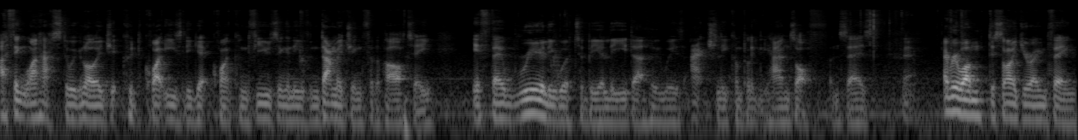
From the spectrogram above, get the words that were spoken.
I think one has to acknowledge it could quite easily get quite confusing and even damaging for the party if there really were to be a leader who is actually completely hands off and says. Everyone decide your own thing,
